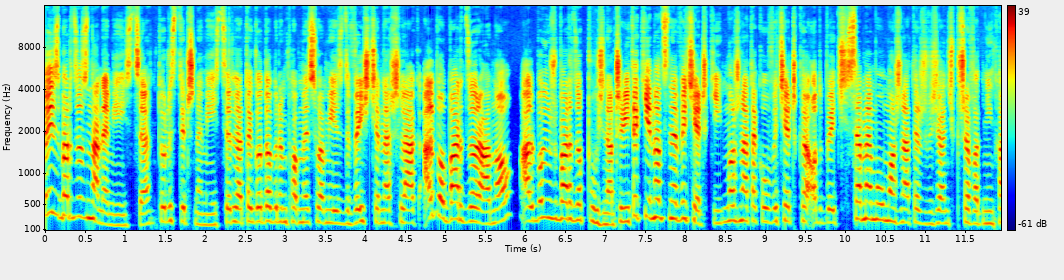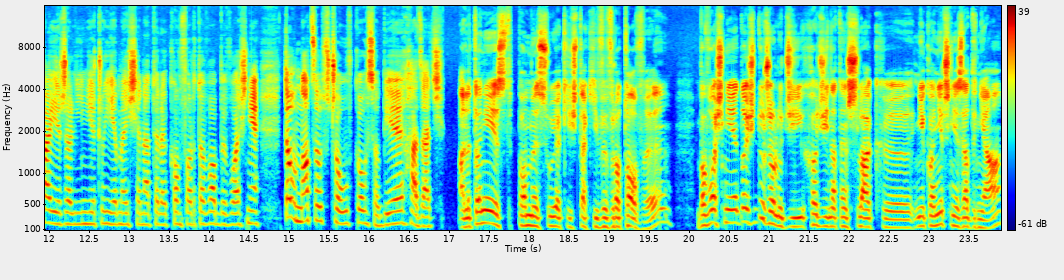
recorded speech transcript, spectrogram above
To jest bardzo znane miejsce, turystyczne miejsce, dlatego dobrym pomysłem jest wyjście na szlak albo bardzo rano, albo już bardzo późno, czyli takie nocne wycieczki. Można taką wycieczkę odbyć samemu, można też wziąć przewodnika, jeżeli nie czujemy się na tyle komfortowo, by właśnie tą nocą z czołówką sobie chadzać. Ale to nie jest pomysł jakiś taki wywrotowy, bo właśnie dość dużo ludzi chodzi na ten szlak y, niekoniecznie za dnia.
